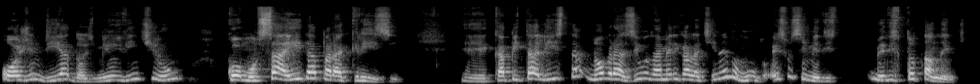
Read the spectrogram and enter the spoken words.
hoje em dia, 2021, como saída para a crise eh, capitalista no Brasil, na América Latina e no mundo. Isso sim me diz, me diz totalmente.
